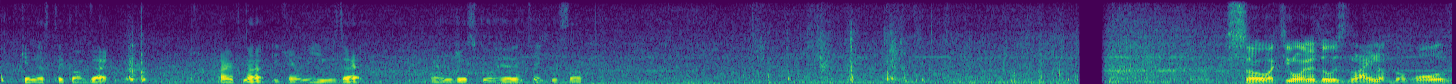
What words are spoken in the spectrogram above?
you can just take off that. Or if not you can reuse that and just go ahead and take this out so what you want to do is line up the holes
